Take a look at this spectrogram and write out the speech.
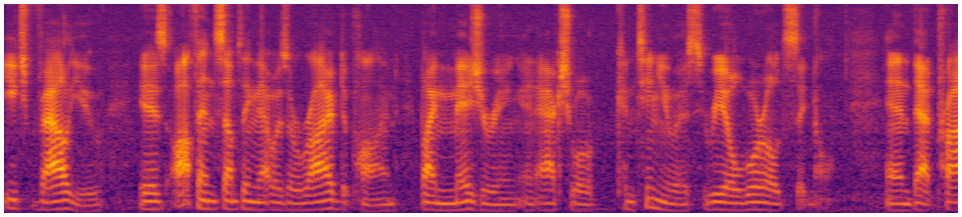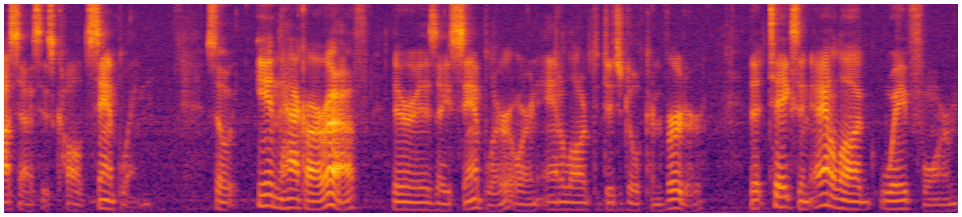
each value is often something that was arrived upon by measuring an actual continuous real-world signal and that process is called sampling. So in HackRF, there is a sampler, or an analog to digital converter, that takes an analog waveform,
